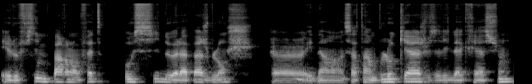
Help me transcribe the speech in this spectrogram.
Et le film parle en fait aussi de la page blanche euh, et d'un certain blocage vis-à-vis -vis de la création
